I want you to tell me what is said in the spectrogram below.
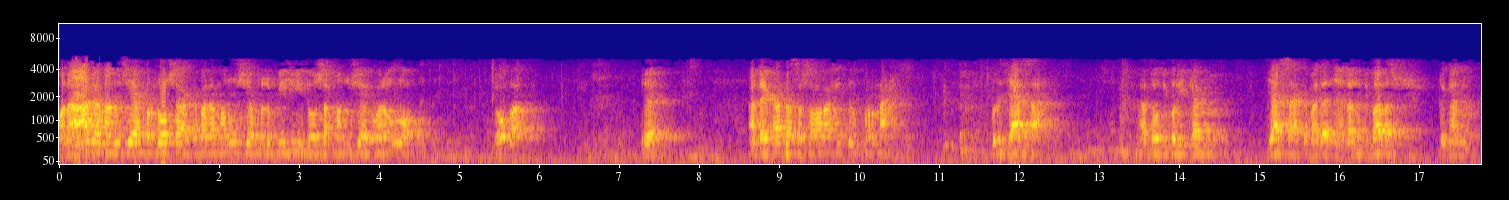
Mana ada manusia yang berdosa kepada manusia melebihi dosa manusia kepada Allah? Coba. Ya. Andai kata seseorang itu pernah berjasa atau diberikan jasa kepadanya lalu dibalas dengan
